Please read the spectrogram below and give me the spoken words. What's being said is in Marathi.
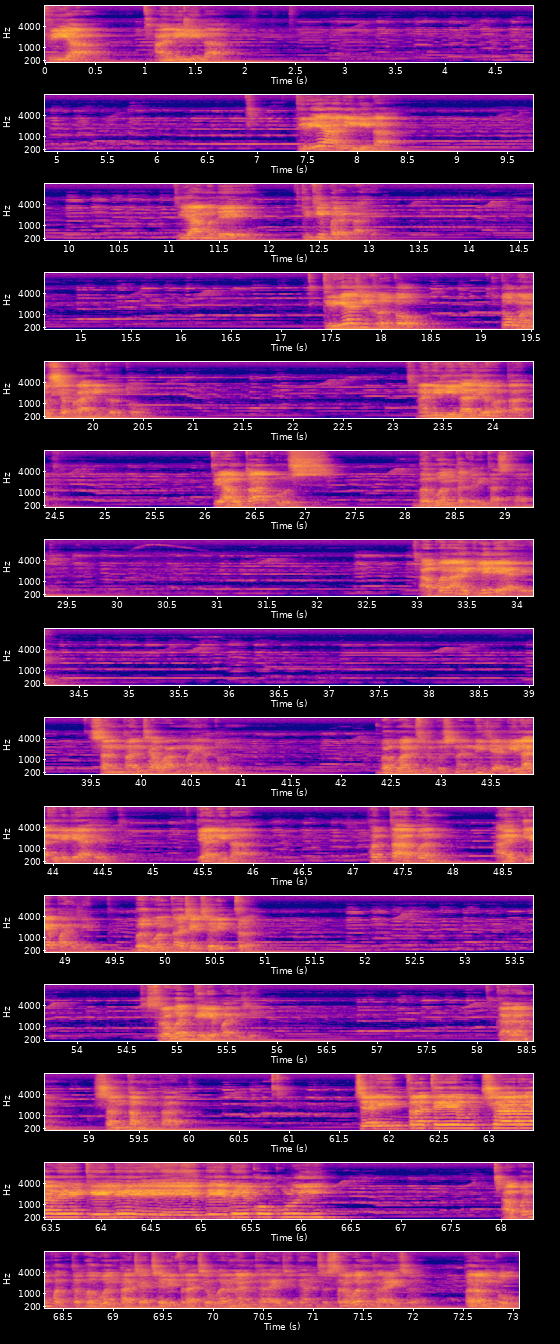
क्रिया आणि लीला. क्रिया आणि लीला. यामध्ये किती फरक आहे? क्रिया जी करतो तो मनुष्य प्राणी करतो. आणि लीला जे होतात ते अवतार पुरुष भगवंत करीत असतात. आपण ऐकलेले आहे. संतांच्या वाङ्मयातून भगवान श्रीकृष्णांनी ज्या लीला केलेल्या आहेत त्या लीला फक्त आपण ऐकल्या पाहिजेत. भगवंताचे चरित्र श्रवण केले पाहिजे. कारण संत म्हणतात चरित्र ते उच्चारावे केले देवे गोकुळी. आपण फक्त भगवंताच्या चरित्राचे वर्णन करायचे त्यांचं श्रवण करायचं. परंतु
